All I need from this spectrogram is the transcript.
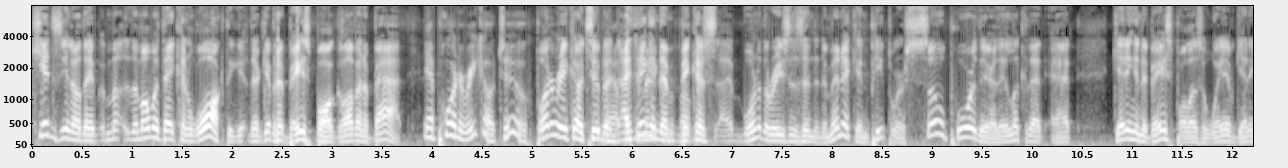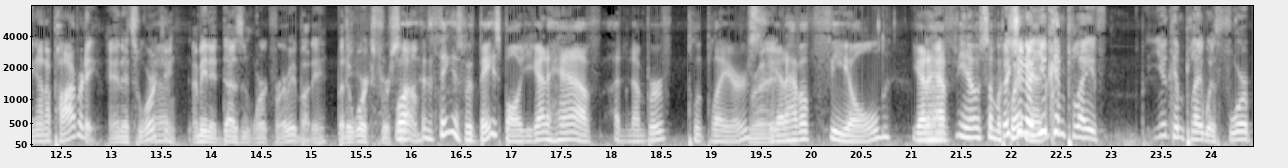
Kids, you know, they the moment they can walk, they get- they're given a baseball glove and a bat. Yeah, Puerto Rico too. Puerto Rico too, but Yeah, I think in the, Republic. because uh, one of the reasons in the Dominican people are so poor there, they look at that at getting into baseball as a way of getting out of poverty, and it's working. I mean, it doesn't work for everybody, but it works for Well, some. the thing is with baseball, you got to have a number of pl- players. Right. You got to have a field. You got to Right. have you know some But equipment. you know, you can play. You can play with four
